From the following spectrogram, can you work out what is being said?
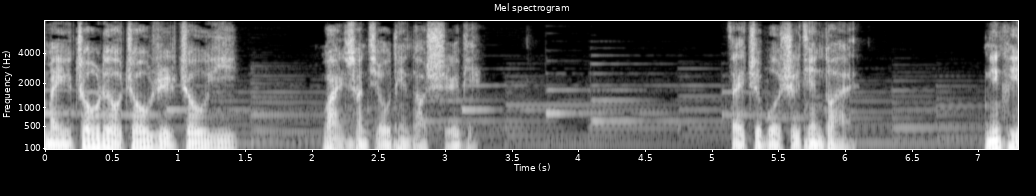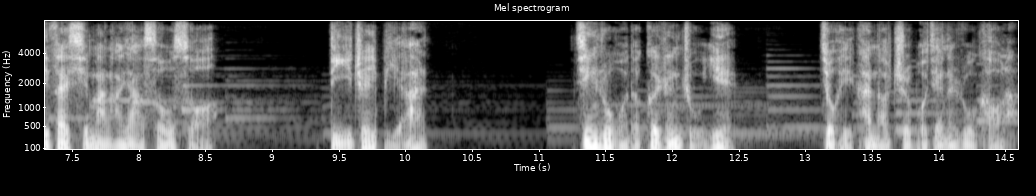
每周六、周日、周一晚上九点到十点。在直播时间段，您可以在喜马拉雅搜索 “DJ 彼岸”，进入我的个人主页，就可以看到直播间的入口了。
